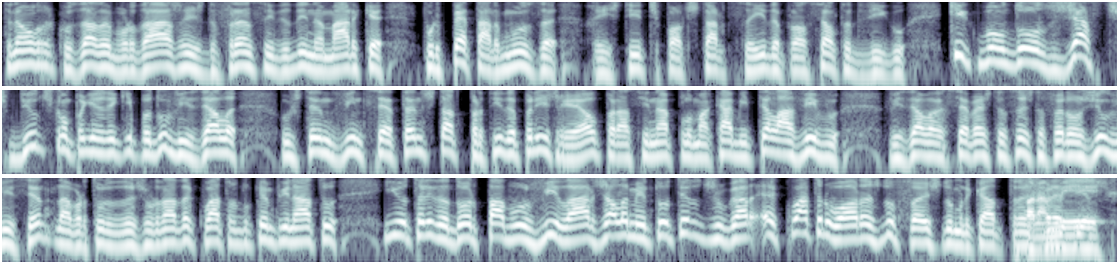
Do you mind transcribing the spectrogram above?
terão recusado abordagens de França e de Dinamarca por Petar Musa. Ristites pode estar de saída para o Celta de Vigo. Kiko Bondoso já se despediu dos companheiros da equipa do Vizela. O extremo de 27 anos está de partida para Israel para assinar pelo Maccabi Tel Aviv. Vizela recebe esta sexta-feira o Gil Vicente na abertura da jornada 4 do campeonato e o treinador Pablo Vilar já lamentou ter de jogar a 4 horas do fecho do mercado de transferências. Para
